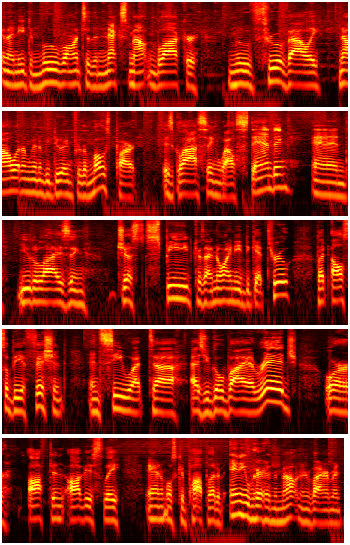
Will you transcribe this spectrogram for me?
and I need to move on to the next mountain block or move through a valley. Now what I'm gonna be doing for the most part is glassing while standing and utilizing just speed because I know I need to get through, but also be efficient and see what, uh, as you go by a ridge or often, obviously, animals can pop out of anywhere in the mountain environment,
